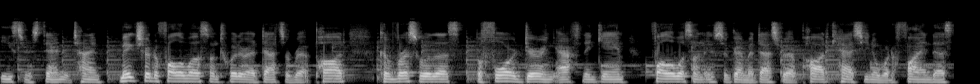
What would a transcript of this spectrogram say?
Eastern Standard Time. Make sure to follow us on Twitter at That's a Wrap Pod. Converse with us before, during, after the game. Follow us on Instagram at That's a Wrap Podcast. You know where to find us.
